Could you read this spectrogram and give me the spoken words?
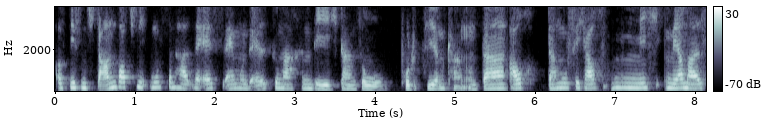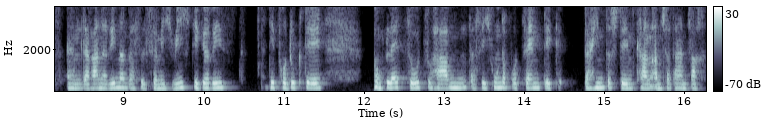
aus diesen Standardschnittmustern halt eine S, M und L zu machen, die ich dann so produzieren kann. Und da auch da muss ich auch mich mehrmals ähm, daran erinnern, dass es für mich wichtiger ist, die Produkte komplett so zu haben, dass ich hundertprozentig dahinter stehen kann, anstatt einfach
